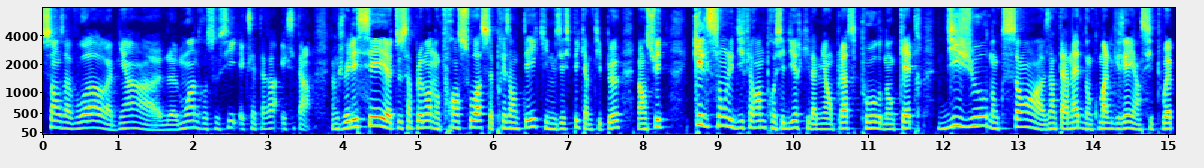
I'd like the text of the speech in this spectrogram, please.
sans avoir bien le moindre souci, etc., etc. Donc je vais laisser euh, tout simplement donc François se présenter, qui nous explique un petit peu ensuite quelles sont les différentes procédures qu'il a mis en place pour donc être 10 jours donc sans euh, internet donc malgré un site web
